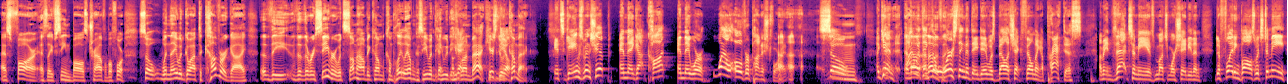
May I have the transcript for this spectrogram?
as far as they've seen balls travel before. So when they would go out to cover a guy, the the, the receiver would somehow become completely open because he would he would Okay. he'd run back. Here's he'd the do deal. a comeback. It's gamesmanship, and they got caught, and they were well over punished for it. so, mm. again, I would think the thing. worst thing that they did was Belichick filming a practice. I mean, that to me is much more shady than deflating balls, which to me,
